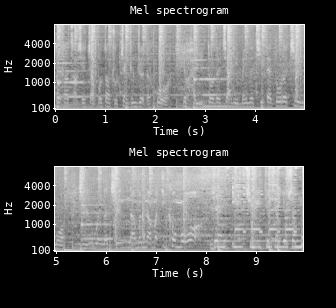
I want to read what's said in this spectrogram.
多少草鞋找不到主，战争惹的祸。有很多的家里没了期待，多了寂寞，只为了吃那么那么一口馍。人一去，天下有什么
